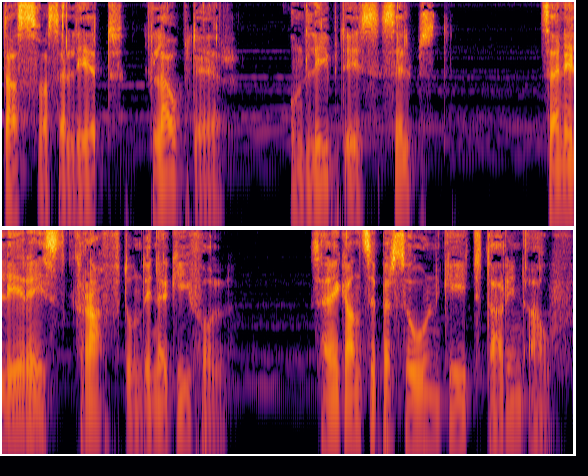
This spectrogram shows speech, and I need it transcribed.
Das, was er lehrt, glaubt er und lebt es selbst. Seine Lehre ist kraft und energievoll. Seine ganze Person geht darin auf.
